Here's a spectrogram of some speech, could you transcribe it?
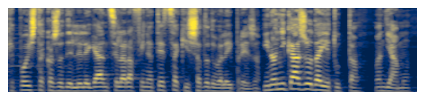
che poi sta cosa dell'eleganza e la raffinatezza chissà da dove l'hai presa. In ogni caso, dai, è tutta. Andiamo.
